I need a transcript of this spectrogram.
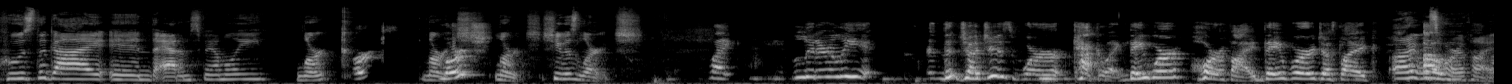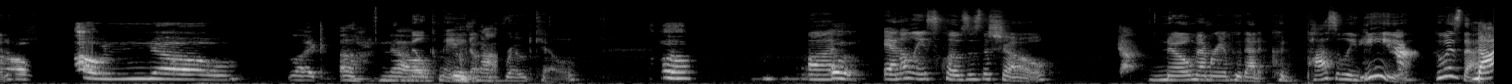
who's the guy in the Addams family? Lurk? Lurch? Lurch. Lurch? Lurch. She was Lurch. Like literally the judges were cackling. They were horrified. They were just like I was Oh, horrified. oh, oh no. Like, oh no. Milkmaid not. roadkill. Oh, Uh, oh. Annalise closes the show. Yeah. No memory of who that could possibly be. Who is that? Not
